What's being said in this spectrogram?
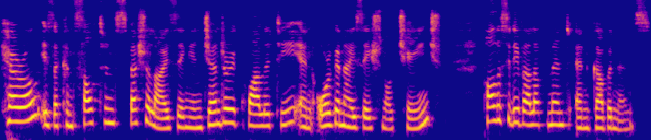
Carol is a consultant specializing in gender equality and organizational change, policy development, and governance.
